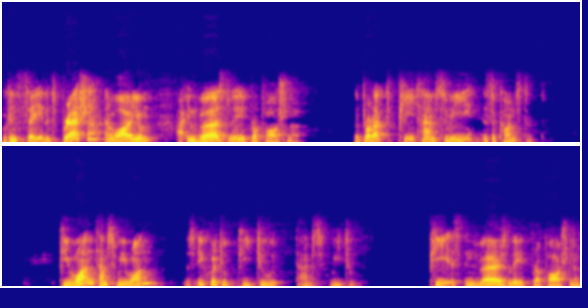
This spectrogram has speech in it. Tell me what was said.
We can say that pressure and volume are inversely proportional. The product P times V is a constant. P1 times V1 is equal to P2 times V2. P is inversely proportional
